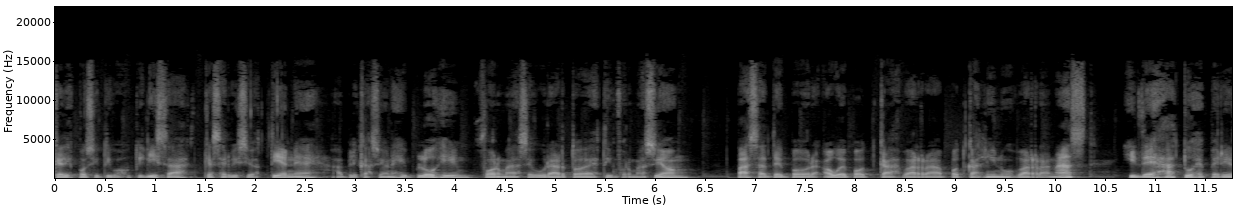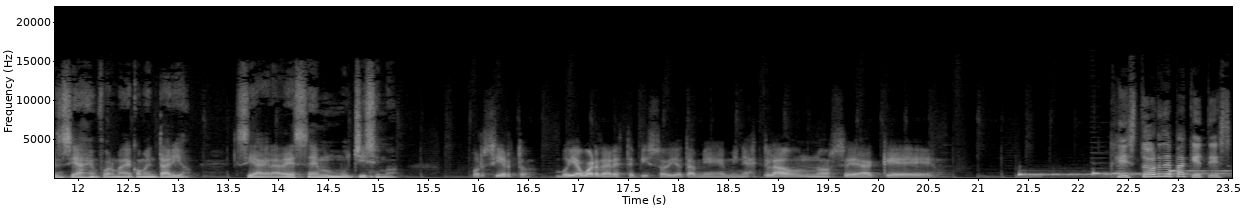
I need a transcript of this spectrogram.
qué dispositivos utilizas, qué servicios tienes, aplicaciones y plugins, forma de asegurar toda esta información. Pásate por awepodcast barra podcastlinux barra NAS y dejas tus experiencias en forma de comentario. Se agradecen muchísimo. Por cierto, voy a guardar este episodio también en mi Nextcloud, no sea que... Gestor de paquetes.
